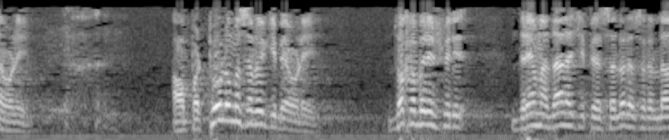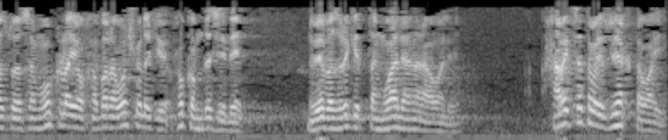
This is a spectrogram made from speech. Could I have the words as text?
ته وړي او په ټولو مسلو کې به وړي دوه خبرې شوې درې مدار چې فیصله رسول الله صلی الله علیه وسلم وکړه یو خبره وشوله چې حکم دشه دی نو به بزرګ تنگواله نه راواله حرج څه ته وایي زیق ته وایي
